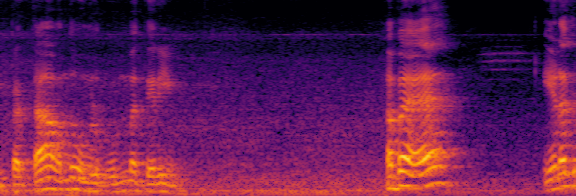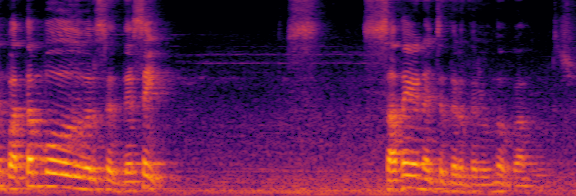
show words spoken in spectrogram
இப்போ தான் வந்து உங்களுக்கு உண்மை தெரியும். அப்போ எனக்கு பத்தொம்போது வருஷ திசை. சதய நட்சத்திரத்திலிருந்து உட்காந்து போட்டுச்சு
